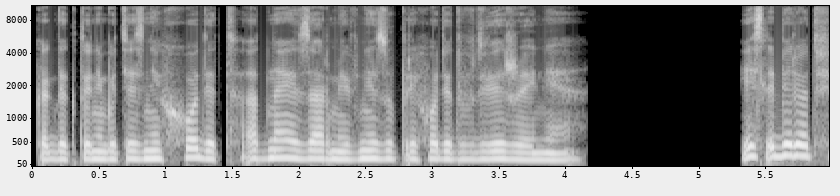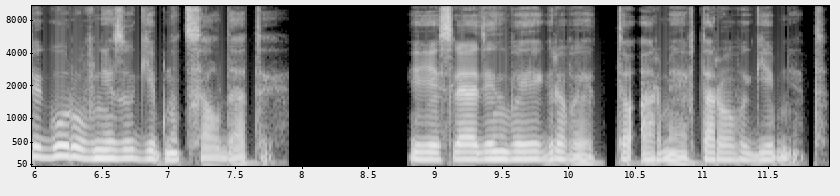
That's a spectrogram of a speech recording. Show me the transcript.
Когда кто-нибудь из них ходит, одна из армий внизу приходит в движение. Если берет фигуру, внизу гибнут солдаты. И если один выигрывает, то армия второго гибнет.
